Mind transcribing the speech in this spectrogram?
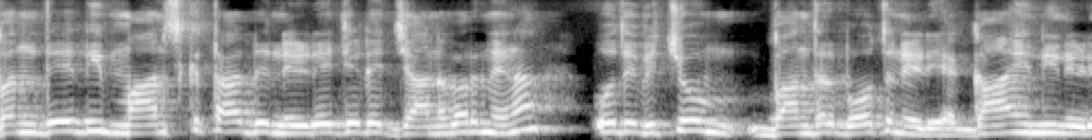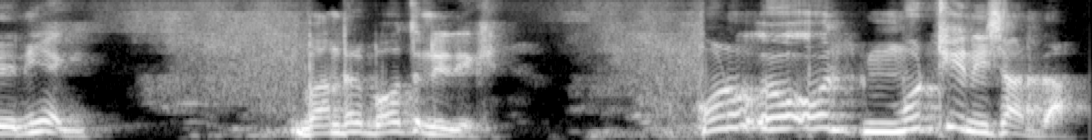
ਬੰਦੇ ਦੀ ਮਾਨਸਿਕਤਾ ਦੇ ਨੇੜੇ ਜਿਹੜੇ ਜਾਨਵਰ ਨੇ ਨਾ, ਉਹਦੇ ਵਿੱਚੋਂ ਬਾਂਦਰ ਬਹੁਤ ਨੇੜੇ ਹੈ ਗਾਂ ਇੰਨੀ ਨੇੜੇ ਨਹੀਂ ਹੈਗੀ। ਬਾਂਦਰ ਬਹੁਤ ਨੇੜੇ ਹੁਣ ਉਹ ਉਹ ਮੁੱਠੀ ਨਹੀਂ ਛੱਡਦਾ।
